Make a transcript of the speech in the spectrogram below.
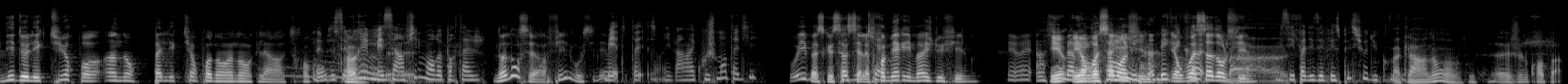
ni de lecture pendant un an. Pas de lecture pendant un an, Clara. Tu te rends Mais compte C'est horrible, mais c'est un film ou un reportage? Non, non, c'est un film au cinéma. Mais attends, il va y avoir un accouchement, t'as dit? Oui, parce que ça, c'est la première image du film. Et, ouais, un Et, film à et on voit ça dans le film. Mais Et on voit quoi- ça dans le Bah, film. Mais c'est pas des effets spéciaux du coup. Bah, Clara, non. Euh, je ne crois pas.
